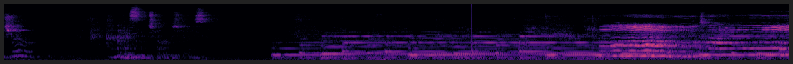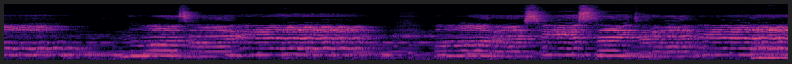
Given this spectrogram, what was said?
Good job. That's atrocious. Thank you.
